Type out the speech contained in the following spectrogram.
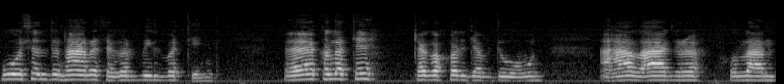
Huosaldun haarasa garbilbatin. Ääkalate tagakal jabduun. aha vágra, hullán,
